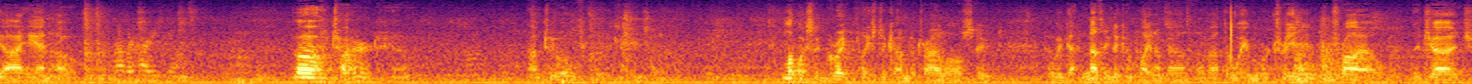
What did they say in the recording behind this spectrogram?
P-I-N-O. Robert, how are you feeling? Uh, tired, you know. I'm too old for this. Lubbock's a great place to come to try a lawsuit. Uh, We've got nothing to complain about, about the way we were treated, the trial, the judge.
